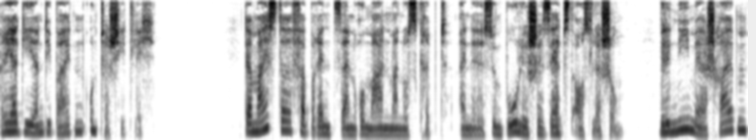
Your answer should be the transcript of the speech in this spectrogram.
reagieren die beiden unterschiedlich. Der Meister verbrennt sein Romanmanuskript, eine symbolische Selbstauslöschung, will nie mehr schreiben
